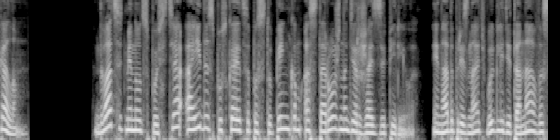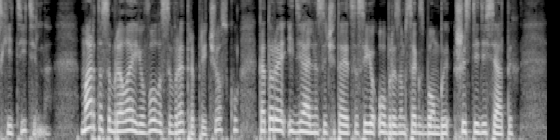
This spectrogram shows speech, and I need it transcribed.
Кэллом. Двадцать минут спустя Аида спускается по ступенькам, осторожно держась за перила. И, надо признать, выглядит она восхитительно. Марта собрала ее волосы в ретро-прическу, которая идеально сочетается с ее образом секс-бомбы 60-х.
